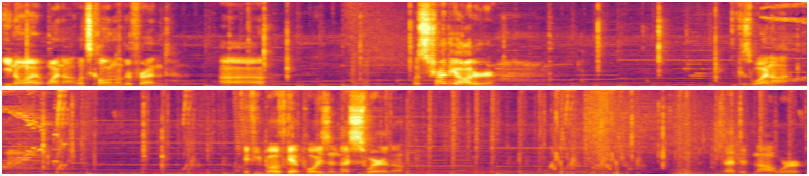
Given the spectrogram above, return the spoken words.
You know what? Why not? Let's call another friend. Uh, let's try the otter. Because why not? If you both get poisoned, I swear though. That did not work.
